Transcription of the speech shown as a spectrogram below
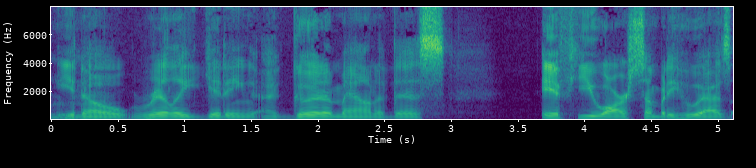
you know, really getting a good amount of this if you are somebody who has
